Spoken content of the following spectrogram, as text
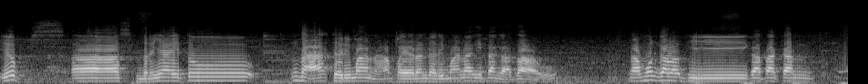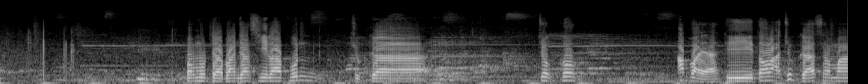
Yup. eh, sebenarnya itu entah dari mana, bayaran dari mana kita nggak tahu. Namun kalau dikatakan pemuda Pancasila pun juga cukup apa ya ditolak juga sama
